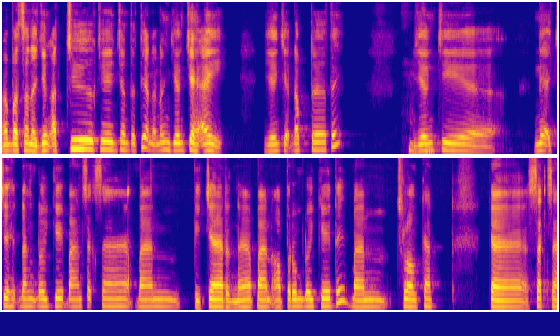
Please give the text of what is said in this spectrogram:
ហើយបើសិនតែយើងអត់ជឿគេអញ្ចឹងទៅទៀតអានឹងយើងចេះអីយើងជាដុកទ័រទេ យើងជាអ្នកចេះដឹងដោយគេបានសិក្សាបានពិចារណា បានអប់រំដោយគេទេបានឆ្លងកាត់ការសិក្សា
